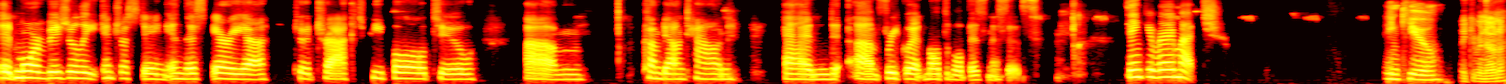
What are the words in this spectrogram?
it more visually interesting in this area to attract people to um, come downtown and um, frequent multiple businesses. Thank you very much. Thank you. Thank you, Winona.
